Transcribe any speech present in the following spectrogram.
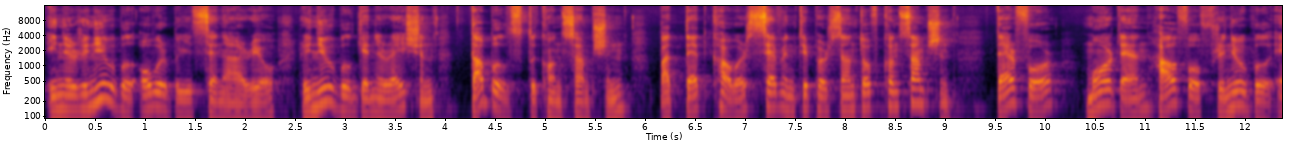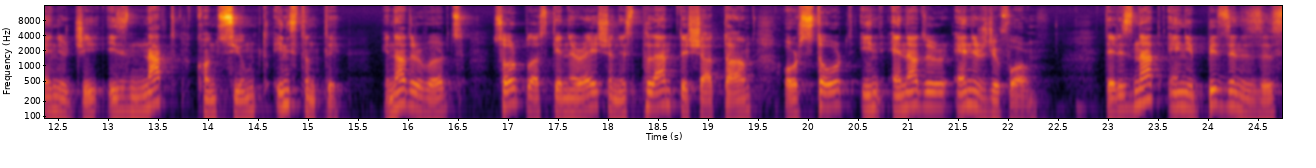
In a renewable overbuild scenario, renewable generation doubles the consumption, but that covers 70% of consumption. Therefore, more than half of renewable energy is not consumed instantly. In other words, surplus generation is planned to shut down or stored in another energy form. There is not any businesses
